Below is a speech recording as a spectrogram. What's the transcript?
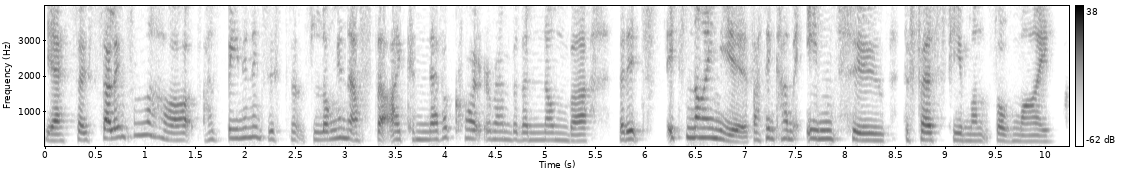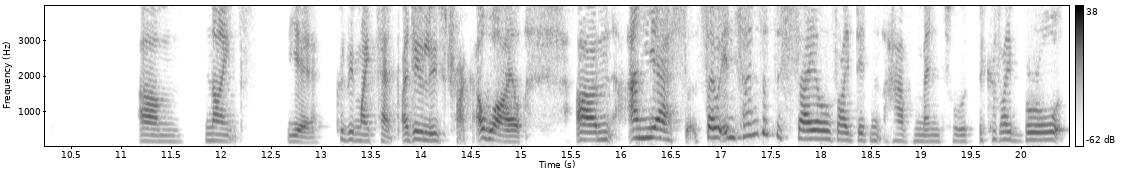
Yes, so Selling from the Heart has been in existence long enough that I can never quite remember the number, but it's it's nine years. I think I'm into the first few months of my um, ninth year, could be my tenth. I do lose track a while. Um, and yes, so in terms of the sales, I didn't have mentors because I brought,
